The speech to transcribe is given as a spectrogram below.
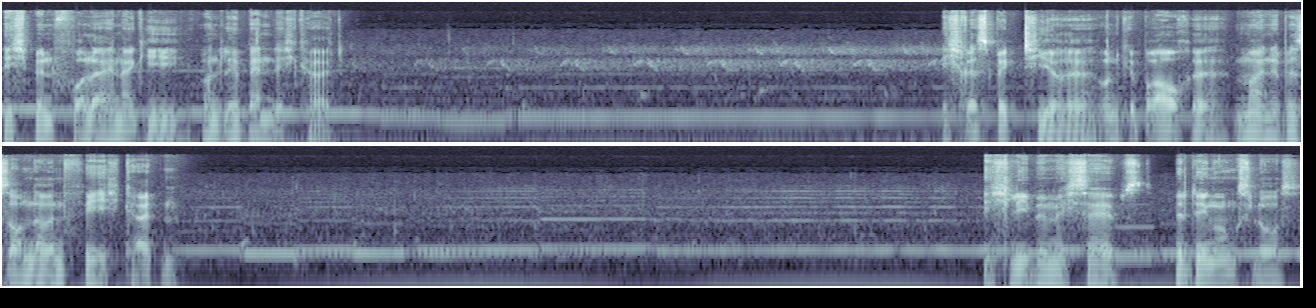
Ich bin voller Energie und Lebendigkeit. Ich respektiere und gebrauche meine besonderen Fähigkeiten. Ich liebe mich selbst bedingungslos.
